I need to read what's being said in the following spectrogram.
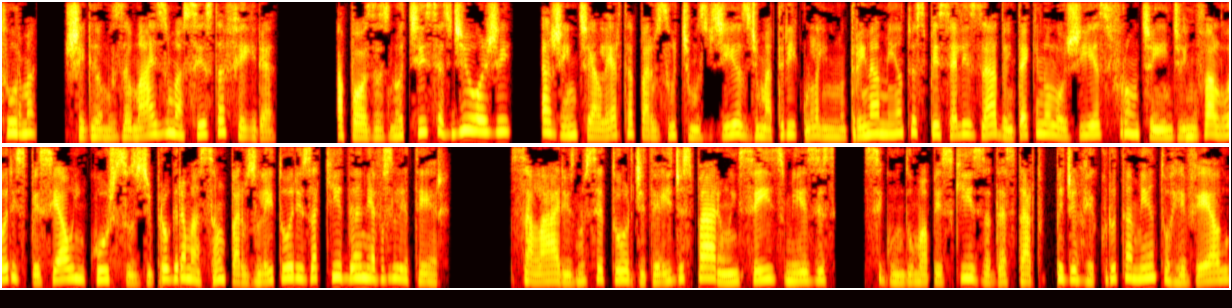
Turma, chegamos a mais uma sexta-feira. Após as notícias de hoje, a gente alerta para os últimos dias de matrícula em um treinamento especializado em tecnologias front-end e um valor especial em cursos de programação para os leitores aqui da Newsletter. Salários no setor de TI disparam em seis meses, segundo uma pesquisa da Startup de Recrutamento Revelo,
